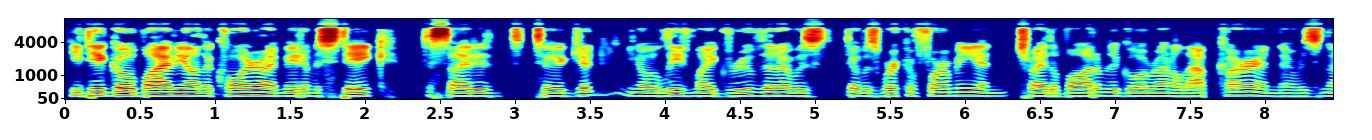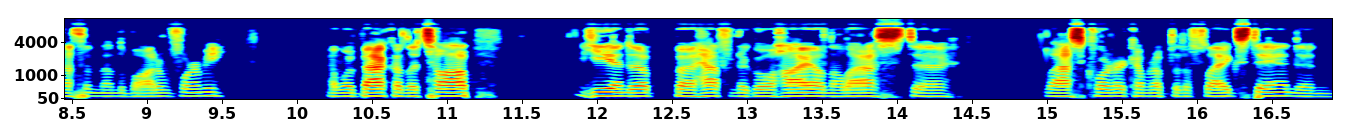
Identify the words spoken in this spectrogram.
He did go by me on the corner. I made a mistake. Decided to get you know leave my groove that I was that was working for me and try the bottom to go around a lap car, and there was nothing on the bottom for me. I went back on the top. He ended up uh, having to go high on the last uh, last corner coming up to the flag stand, and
